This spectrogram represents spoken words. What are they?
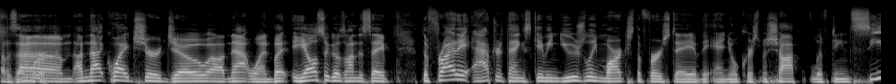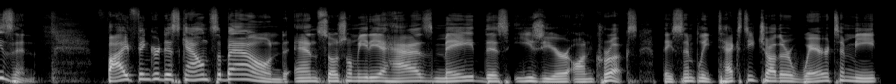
How does that work? Um, I'm not quite sure, Joe, on that one. But he also goes on to say the Friday after Thanksgiving usually marks the first day of the annual Christmas shoplifting season. Five finger discounts abound, and social media has made this easier on crooks. They simply text each other where to meet,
